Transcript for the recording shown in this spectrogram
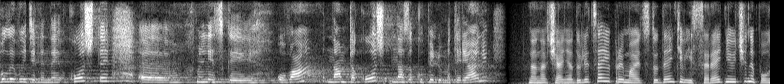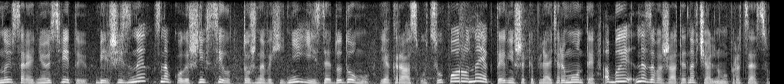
були виділені кошти е, Хмельницької ОВА. Нам також на закупівлю матеріалів. На навчання до ліцею приймають студентів із середньою чи неповною середньою освітою. Більшість з них з навколишніх сіл, тож на вихідні їздять додому. Якраз у цю пору найактивніше киплять ремонти, аби не заважати навчальному процесу.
